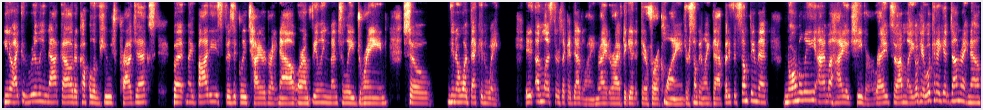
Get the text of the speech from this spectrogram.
You know, I could really knock out a couple of huge projects, but my body's physically tired right now, or I'm feeling mentally drained. So, you know what, that can wait it, unless there's like a deadline, right? Or I have to get it there for a client or something like that. But if it's something that normally I'm a high achiever, right? So I'm like, okay, what can I get done right now?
